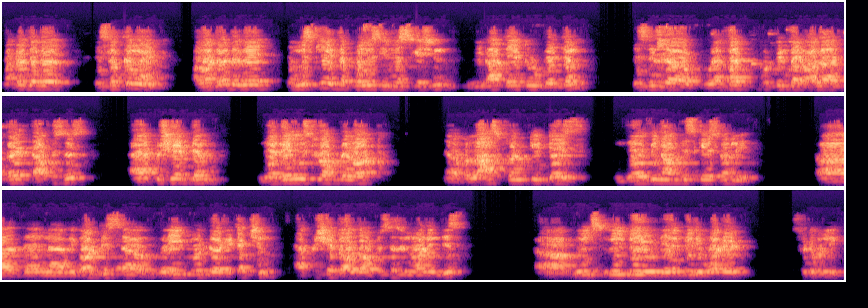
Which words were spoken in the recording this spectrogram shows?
whatever uh, the way the circumvent or whatever the way they mislead the police investigation, we are there to get them. This is the effort put in by all our officers. I appreciate them. They really slogged a lot. Uh, for last 20 days, they have been on this case only. Uh, then uh, we got this uh, very good uh, detection. I appreciate all the officers involved in this. Uh, will will be they will be rewarded suitably.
